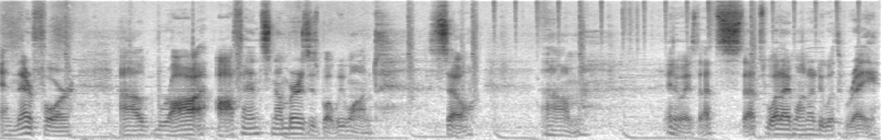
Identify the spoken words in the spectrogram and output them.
and therefore uh, raw offense numbers is what we want so um, anyways that's that's what i want to do with Rey.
